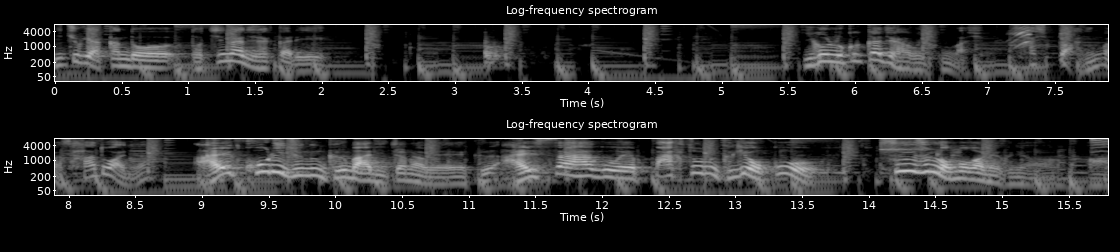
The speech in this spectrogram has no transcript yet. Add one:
이쪽이 약간 더, 더 진하지 색깔이. 이걸로 끝까지 가고 싶은 맛이네. 40도 아닌 거야. 4도 아니야? 알코올이 주는 그맛 있잖아 왜. 그 알싸하고의 빡 쏘는 그게 없고 술술 넘어가네 그냥. 아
